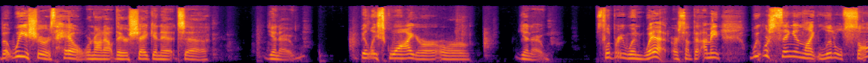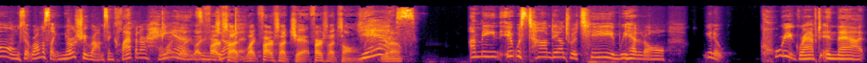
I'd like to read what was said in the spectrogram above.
But we sure as hell were not out there shaking it, uh, you know, Billy Squier or, you know, Slippery When Wet or something. I mean, we were singing like little songs that were almost like nursery rhymes and clapping our hands. Like, like, like fireside, jumping. like fireside chat, fireside song. Yes. You know? I mean, it was timed down to a T and we had it all, you know, choreographed in that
